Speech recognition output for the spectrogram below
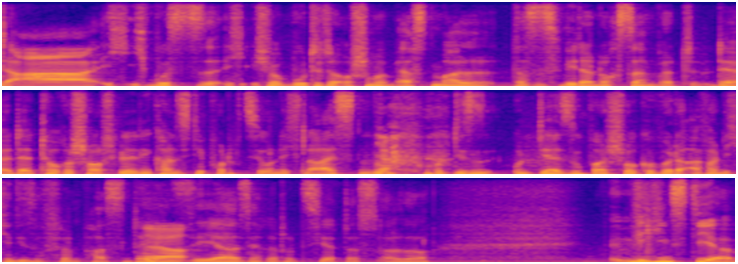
da, ich, ich wusste, ich, ich vermutete auch schon beim ersten Mal, dass es weder noch sein wird. Der, der teure Schauspieler, den kann sich die Produktion nicht leisten. Ja. Und, diesen, und der Superschurke würde einfach nicht in diesen Film passen, der ja. sehr, sehr reduziert ist. Also, wie ging's dir?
